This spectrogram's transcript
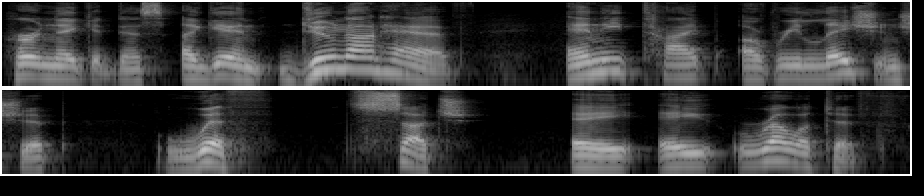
her nakedness. Again, do not have any type of relationship with such a, a relative.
